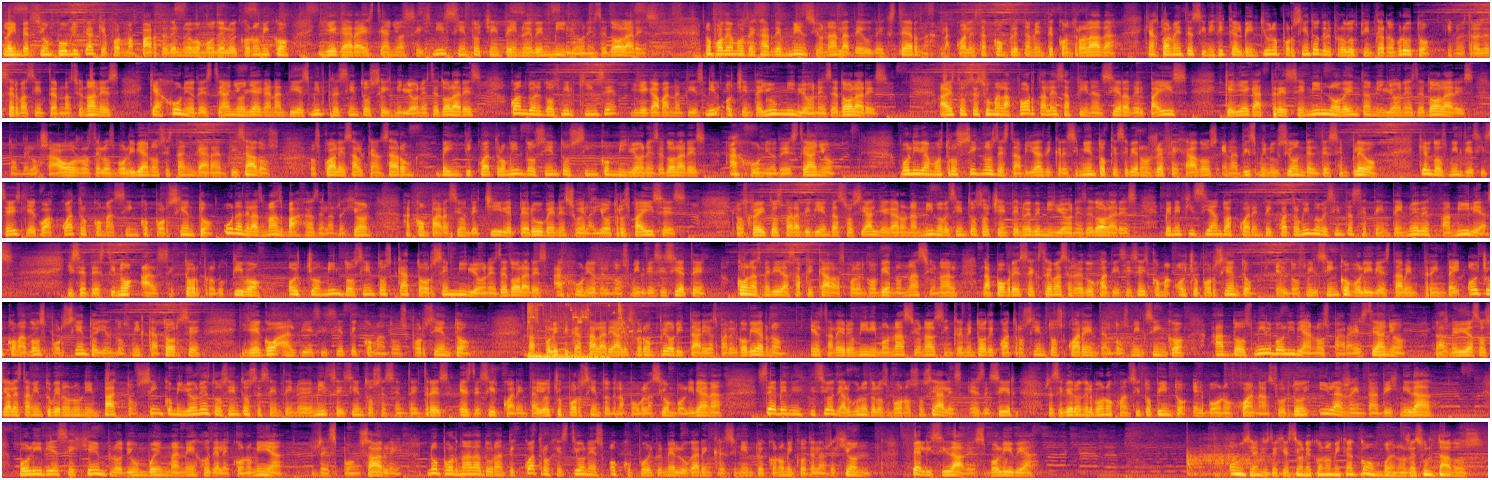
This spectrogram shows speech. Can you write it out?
La inversión pública, que forma parte del nuevo modelo económico, llegará este año a 6.189 millones de dólares. No podemos dejar de mencionar la deuda externa, la cual está completamente controlada, que actualmente significa el 21% del Producto Interno Bruto, y nuestras reservas internacionales, que a junio de este año llegan a 10.306 millones de dólares, cuando en el 2015 llegaban a 10.081 millones de dólares. A esto se suma la fortaleza financiera del país, que llega a 13.090 millones de dólares, donde los ahorros de los bolivianos están garantizados, los cuales alcanzaron 24.205 millones de dólares a junio de este año. Bolivia mostró signos de estabilidad y crecimiento que se vieron reflejados en la disminución del desempleo, que el 2016 llegó a 4,5%, una de las más bajas de la región a comparación de Chile, Perú, Venezuela y otros países. Los créditos para vivienda social llegaron a 1.989 millones de dólares, beneficiando a 44.979 familias y se destinó al sector productivo 8.214 millones de dólares a junio del 2017. Con las medidas aplicadas por el gobierno nacional, la pobreza extrema se redujo a 16,8%. El 2005 Bolivia estaba en 38,2% y el 2014 llegó al 17,2%. Las políticas salariales fueron prioritarias para el gobierno. El salario mínimo nacional se incrementó de 440 al 2005 a 2.000 bolivianos para este año. Las medidas sociales también tuvieron un impacto, 5.269.663, es decir, 48% de la población boliviana se benefició de alguno de los bonos sociales, es decir, recibieron el bono Juancito Pinto, el bono Juana Azurduy y la renta dignidad. Bolivia es ejemplo de un buen manejo de la economía, responsable. No por nada durante cuatro gestiones ocupó el primer lugar en crecimiento económico de la región. Felicidades, Bolivia. 11 años de gestión económica con buenos resultados.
